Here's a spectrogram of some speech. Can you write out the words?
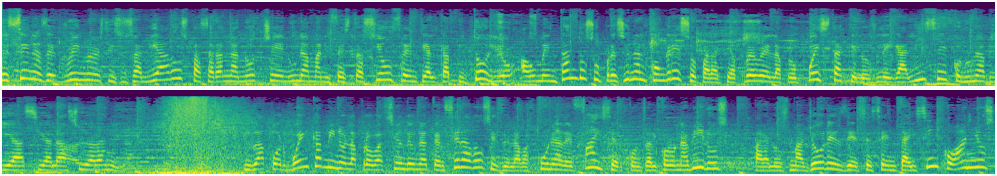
Decenas de Dreamers y sus aliados pasarán la noche en una manifestación frente al Capitolio, aumentando su presión al Congreso para que apruebe la propuesta que los legalice con una vía hacia la ciudadanía. Y va por buen camino la aprobación de una tercera dosis de la vacuna de Pfizer contra el coronavirus para los mayores de 65 años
